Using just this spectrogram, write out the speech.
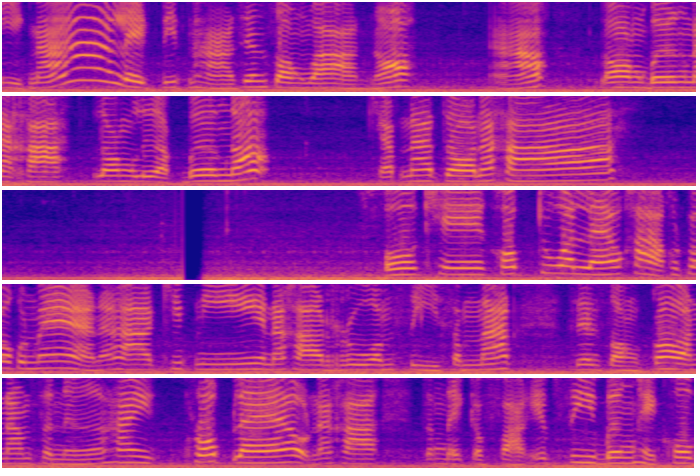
อีกนะเหลขติดหาเส้นสองวาเนาะเอาลองเบิงนะคะ ลองเลือกเบิงเนาะแคปหน้าจอนะคะ โอเคครบถ้วนแล้วค่ะ คุณพ่อคุณแม่นะคะ คลิปนี้นะคะ รวม 4สำนักเซนสองก็นำเสนอให้ครบแล้วนะคะ จังใดกับฝาก FC เบิงให้ครบ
